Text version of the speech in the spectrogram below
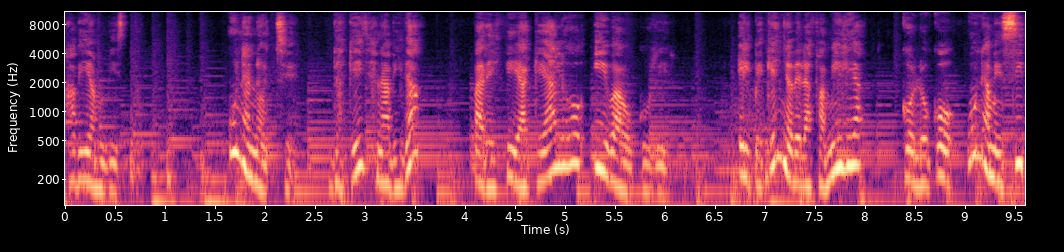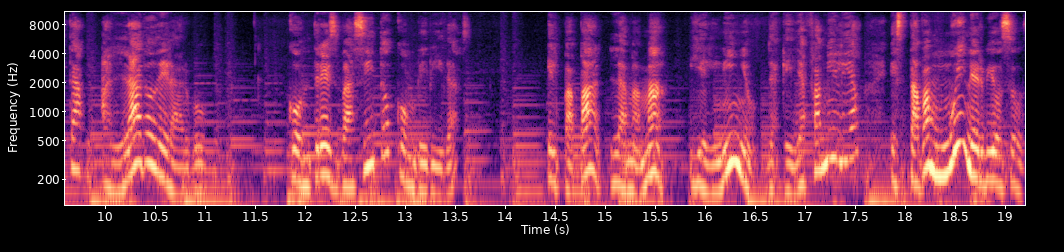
habían visto. Una noche de aquella Navidad parecía que algo iba a ocurrir. El pequeño de la familia colocó una mesita al lado del árbol, con tres vasitos con bebidas. El papá, la mamá y el niño de aquella familia estaban muy nerviosos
